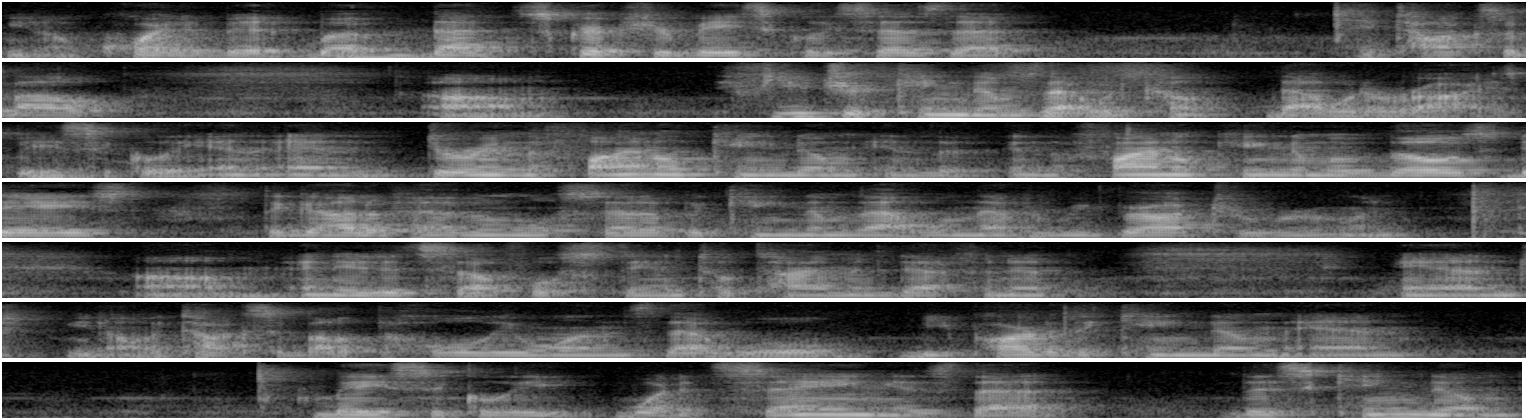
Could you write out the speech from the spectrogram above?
you know, quite a bit. But Mhm. that scripture basically says that it talks about um, future kingdoms that would come that would arise, basically, and and during the final kingdom, in the in the final kingdom of those days, the God of heaven will set up a kingdom that will never be brought to ruin, um, and it itself will stand till time indefinite. And you know it talks about the holy ones that will be part of the kingdom and basically what it's saying is that this kingdom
